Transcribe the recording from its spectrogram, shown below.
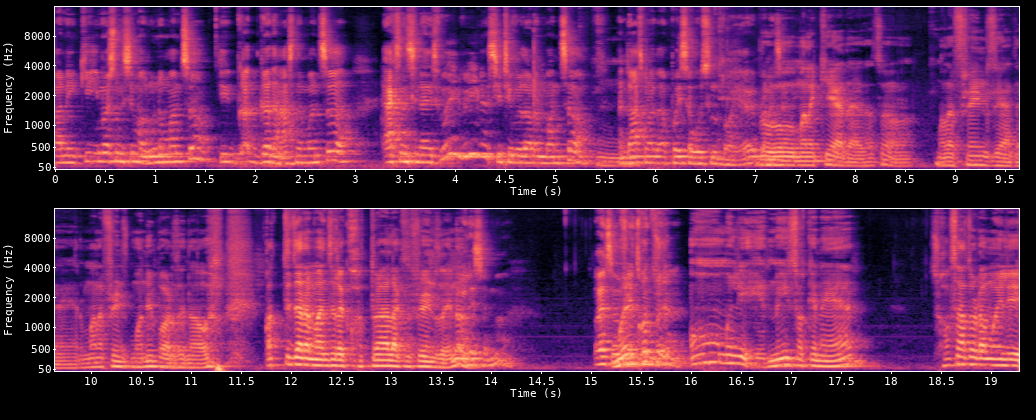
अनि कि इमोसनल सिनेमा रुन मन छ कि गद गद हाँस्न मन छ एक्सन सिन आएपछि सिटी बजाउन मन छ। अनि लास्टमा त पैसा वसुल भयो मलाई के याद आयो थाहा छ? मलाई फ्रेन्ड्स याद आयो यार। मलाई फ्रेन्ड्स मनै पर्दैन अब। कतिजना मान्छेलाई खतरा लाग्छ फ्रेन्ड्स होइन। अँ मैले हेर्नै सकेन यार। छ सातवटा मैले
